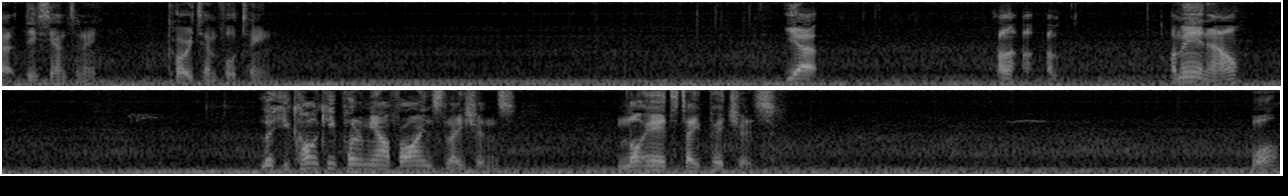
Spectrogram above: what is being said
Yeah, DC Anthony. Corey 1014. Yeah. I, I, I'm here now. Look, you can't keep pulling me out for eye installations. I'm not here to take pictures. What?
